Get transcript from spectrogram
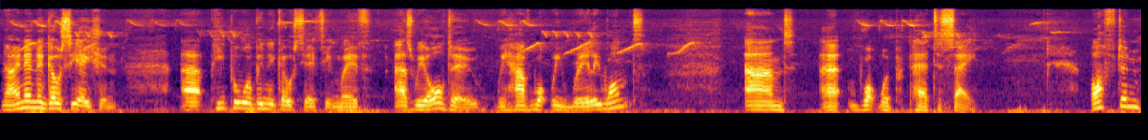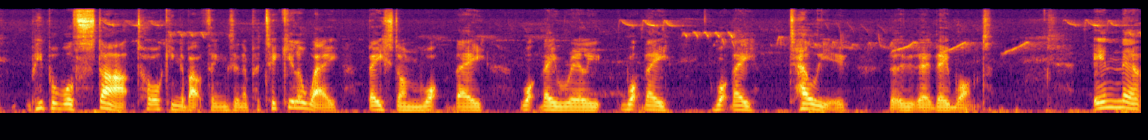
Now, in a negotiation, uh, people will be negotiating with, as we all do, we have what we really want and uh, what we're prepared to say. Often people will start talking about things in a particular way based on what they what they really what they what they tell you that they, they want. In the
